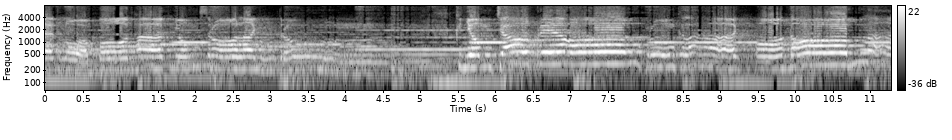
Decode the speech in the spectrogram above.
ដែលធ្លាប់ពោលថាខ្ញុំស្រឡាញ់ទ្រង់ខ្ញុំចោលព្រះអង្គព្រមខ្លាចអូដំឡៃ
